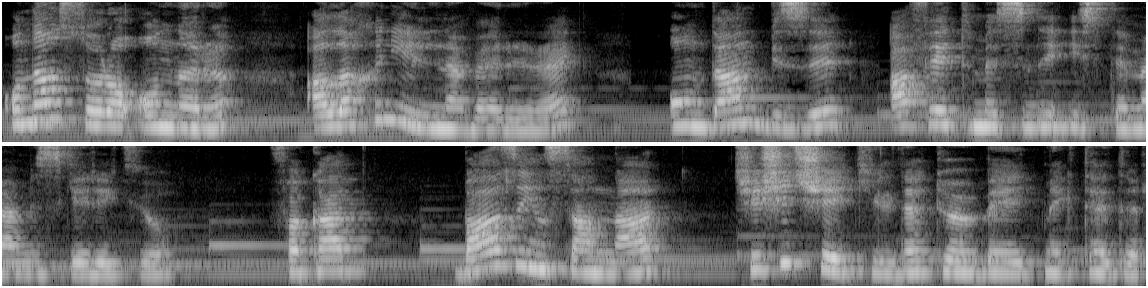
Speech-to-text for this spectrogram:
Ondan sonra onları Allah'ın eline vererek ondan bizi affetmesini istememiz gerekiyor. Fakat bazı insanlar çeşit şekilde tövbe etmektedir.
